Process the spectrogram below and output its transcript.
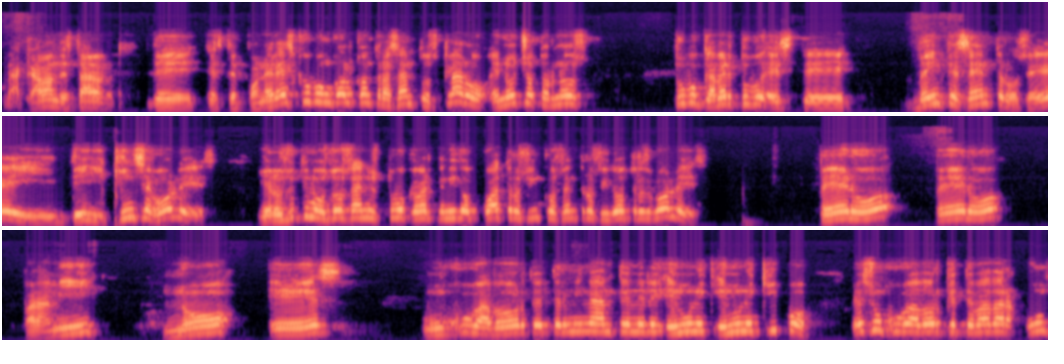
me acaban de estar de este, poner, es que hubo un gol contra Santos, claro, en ocho torneos tuvo que haber tuvo este 20 centros ¿eh? y, y 15 goles, y en los últimos dos años tuvo que haber tenido cuatro o cinco centros y dos, tres goles, pero, pero, para mí no es un jugador determinante en, un equipo, es un jugador que te va a dar un,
